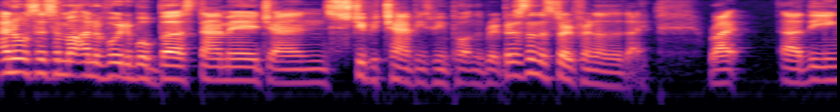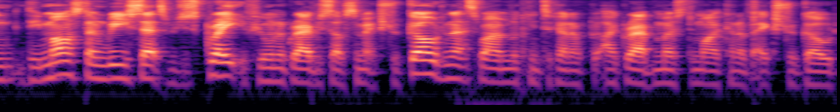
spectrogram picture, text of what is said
And also some unavoidable burst damage and stupid champions being put on the grid. But that's another story for another day, right? Uh, the the milestone resets, which is great if you want to grab yourself some extra gold, and that's why I'm looking to kind of I grab most of my kind of extra gold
